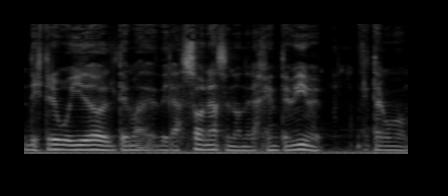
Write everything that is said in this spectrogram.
distribuido el tema de, las zonas en donde la gente vive. Está como...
